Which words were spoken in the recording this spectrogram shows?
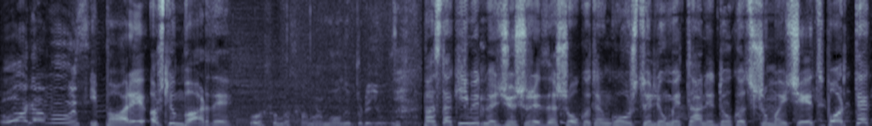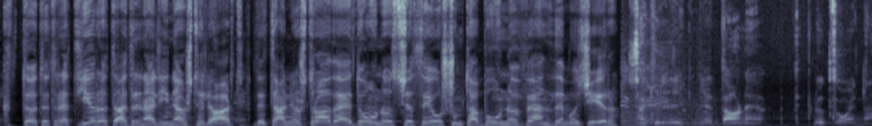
O agamus! I pari është Lumbardhi. O, shumë bësë ka mërë moli për ju. Pas takimit me gjyshërit dhe shokët e ngushtë, Lumi tani duket shumë më i qetë, por tek të tre tjerët adrenalina është e lartë, dhe tani është radha e Edonës që theu shumë tabu në vend dhe më gjerë. Sa ke i një tane, të plotësojnë na.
